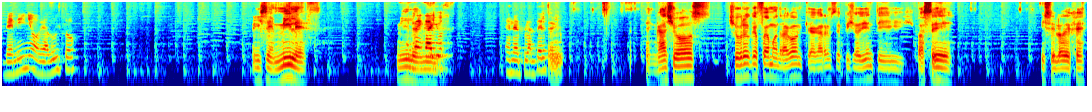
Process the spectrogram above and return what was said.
de niño o de adulto. Hice miles. Miles. En gallos miles. en el plantel. En, en gallos. Yo creo que fue a Mondragón que agarré el cepillo de diente y pasé y se lo dejé.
